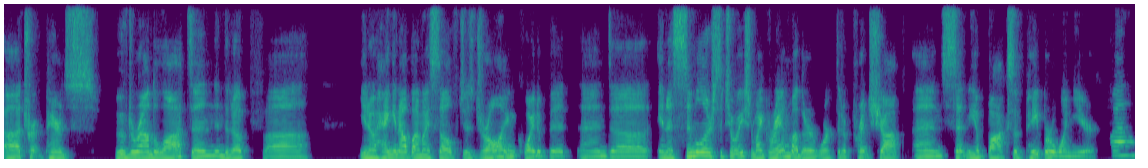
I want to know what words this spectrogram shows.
uh, tra- parents moved around a lot and ended up uh, you know hanging out by myself just drawing quite a bit. And uh, in a similar situation my grandmother worked at a print shop and sent me a box of paper one year. Wow.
